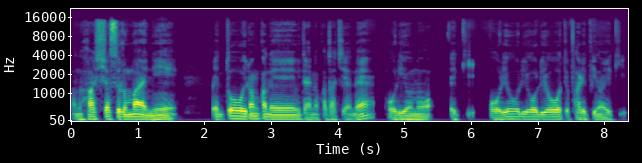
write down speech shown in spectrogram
あの、発車する前に、弁当いらんかねみたいな形でね、オリオの駅、オリオリオリオってパリピの駅。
